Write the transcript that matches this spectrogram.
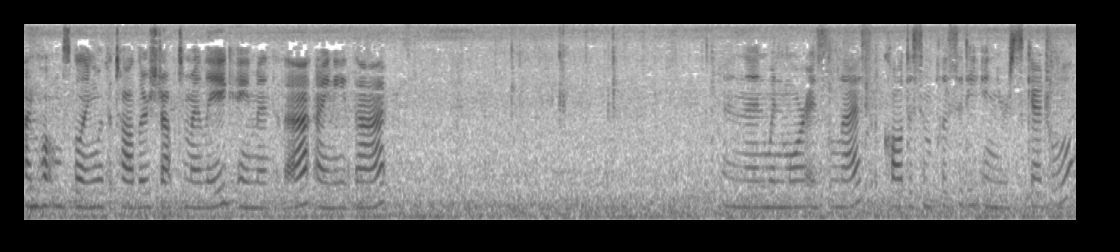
I'm homeschooling with a toddler strapped to my leg. Amen to that. I need that. And then when more is less, a call to simplicity in your schedule.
